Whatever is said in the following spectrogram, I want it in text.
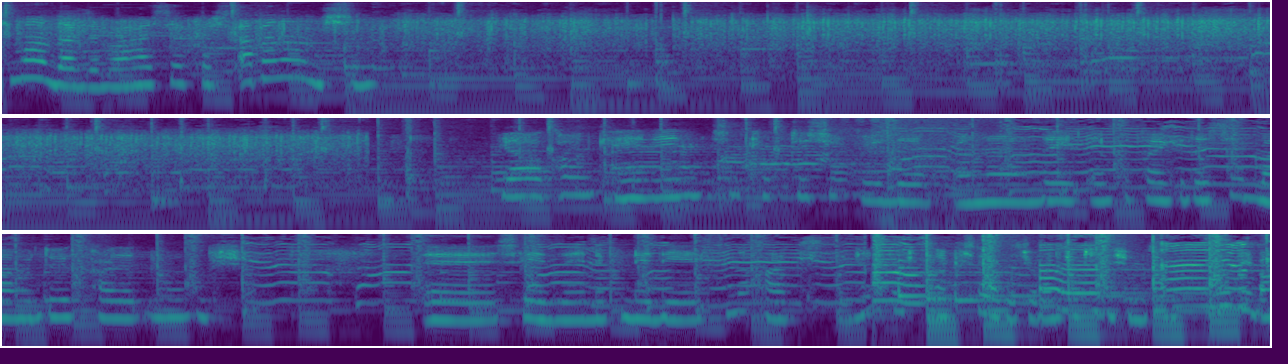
Kim aldı acaba? Her şey karıştı. Aa ben almışım. Ya kanka hediyen için çok teşekkür ederim. Önemli değil. Kötü arkadaşlar ben videoyu kaydetmeyi unutmuşum. Ee, şey Zeynep'in hediyesini arkadaşlar. Arkadaşlar ben çok iyi düşünmüşüm. Ben sana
